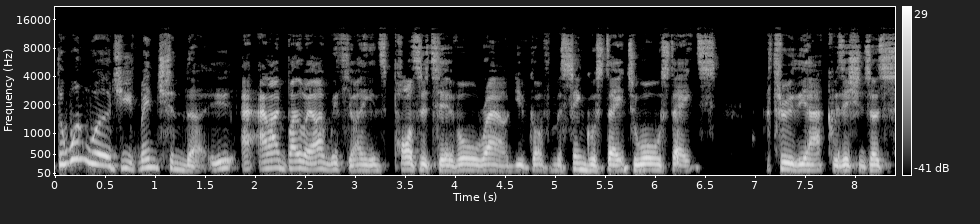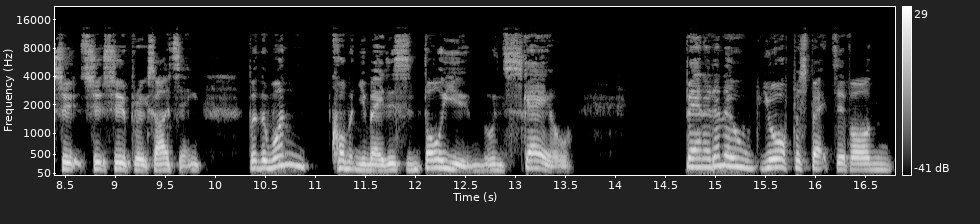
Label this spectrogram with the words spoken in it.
The one word you've mentioned, though, and I'm, by the way, I'm with you. I think it's positive all round. You've gone from a single state to all states through the acquisition, so it's su- su- super exciting. But the one comment you made is volume and scale. Ben, I don't know your perspective on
